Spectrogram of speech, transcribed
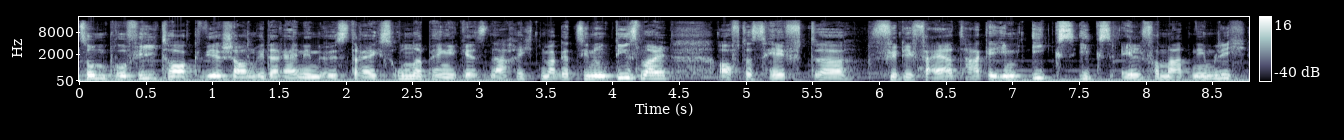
zum Profil Talk. Wir schauen wieder rein in Österreichs unabhängiges Nachrichtenmagazin und diesmal auf das Heft äh, für die Feiertage im XXL-Format nämlich.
